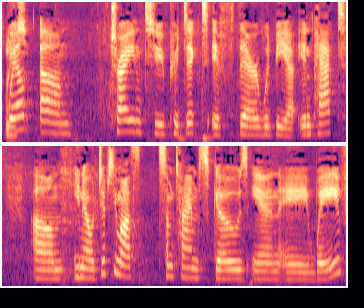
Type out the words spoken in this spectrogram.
Please? Well, um, trying to predict if there would be an impact. Um, you know, gypsy moth sometimes goes in a wave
